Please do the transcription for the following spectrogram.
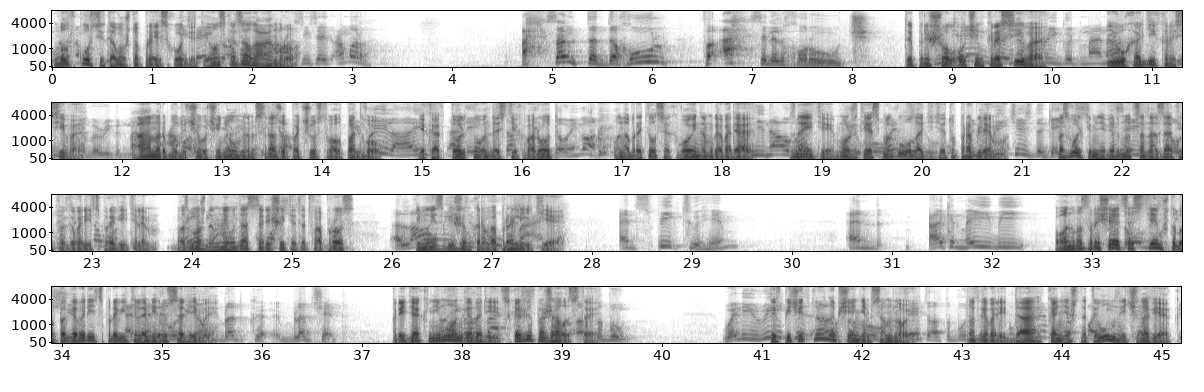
был в курсе того, что происходит, и он сказал Амру, ты пришел очень красиво и уходи красиво. Амр, будучи очень умным, сразу почувствовал подвох. И как только он достиг ворот, он обратился к воинам, говоря, «Знаете, может, я смогу уладить эту проблему. Позвольте мне вернуться назад и поговорить с правителем. Возможно, мне удастся решить этот вопрос, и мы избежим кровопролития». Он возвращается с тем, чтобы поговорить с правителем Иерусалима. Придя к нему, он говорит, «Скажи, пожалуйста, ты впечатлен общением со мной?» Тот говорит, «Да, конечно, ты умный человек».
